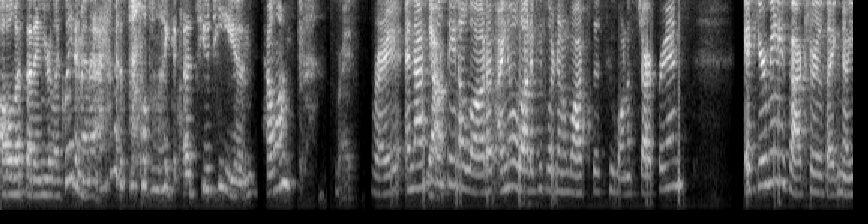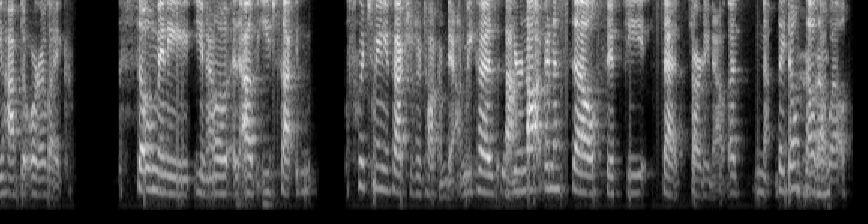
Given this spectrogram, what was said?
all of a sudden you're like, "Wait a minute, I haven't sold like a two T in how long?" Right. right? And that's Yeah. something a lot of I know a lot of people are going to watch this who want to start brands. If your manufacturer is like, no, you have to order like so many, you know, of each side. Switch manufacturers or talk them down because Yeah. you're not going to sell 50 sets starting out. That's not, they don't sell that Mhm. well.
